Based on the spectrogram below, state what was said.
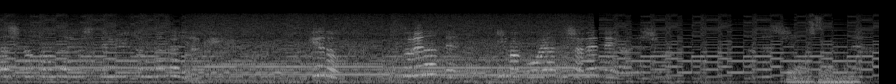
私の存在を知っている人の中にだけいる。けどそれだって今こうやって喋っている私は私はそう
